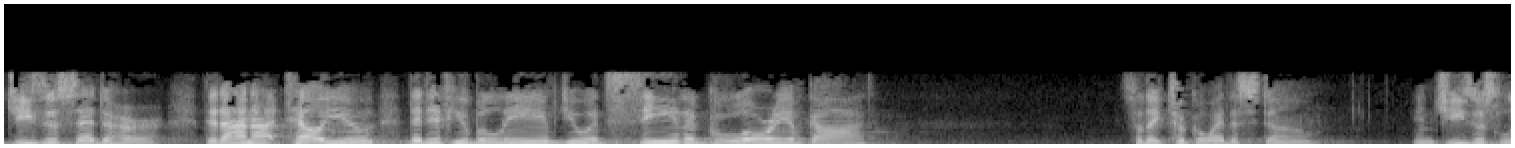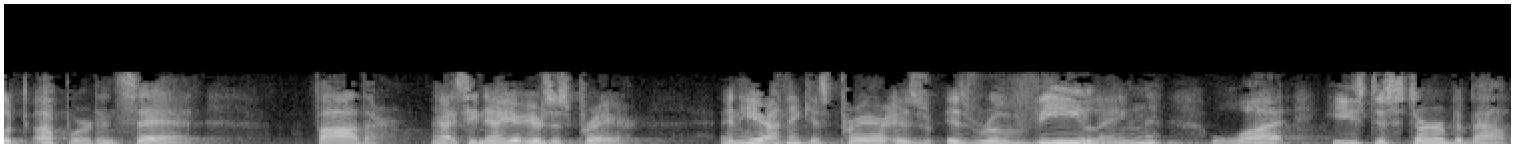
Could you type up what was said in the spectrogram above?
Jesus said to her, Did I not tell you that if you believed, you would see the glory of God? So they took away the stone. And Jesus looked upward and said, Father, I see now here, here's his prayer. And here I think his prayer is, is revealing what he's disturbed about.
